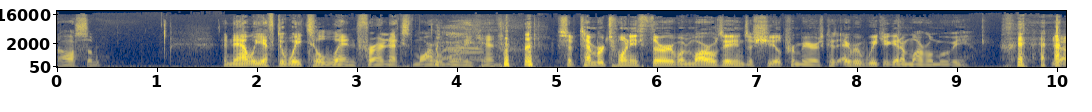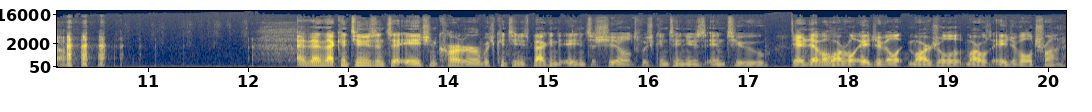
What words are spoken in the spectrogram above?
Awesome. And now we have to wait till when for our next Marvel movie, Ken? September 23rd, when Marvel's Agents of Shield premieres, because every week you get a Marvel movie. Yeah, And then that continues into Agent Carter, which continues back into Agents of Shield, which continues into Daredevil? Marvel Age of Marvel, Marvel's Age of Ultron.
